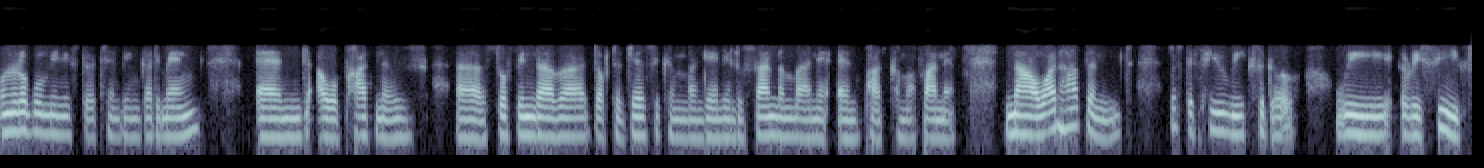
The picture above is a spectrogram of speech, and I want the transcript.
Honorable Minister Thembi Nkadimeng and our partners, uh, Sophie Ndaba, Dr. Jessica Mbangeni, Lusanda Mbane, and Pat Kamafane. Now, what happened just a few weeks ago, we received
